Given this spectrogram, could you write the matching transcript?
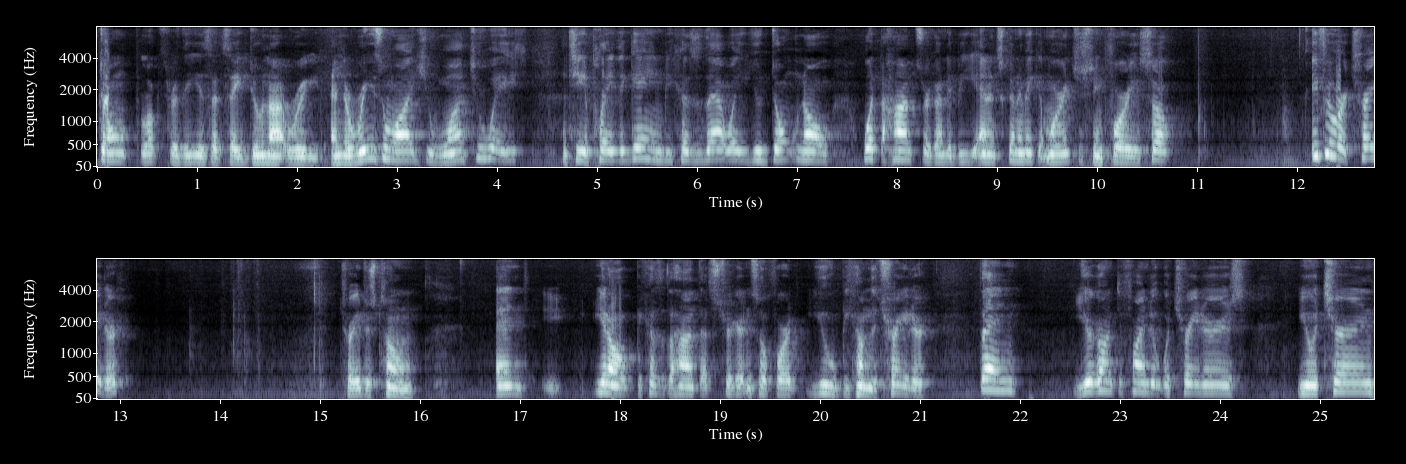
Don't look through these that say do not read. And the reason why is you want to wait until you play the game because that way you don't know what the haunts are going to be and it's going to make it more interesting for you. So if you were a trader, trader's tome and you know because of the hunt that's triggered and so forth you become the traitor then you're going to find out what traders you would turn.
